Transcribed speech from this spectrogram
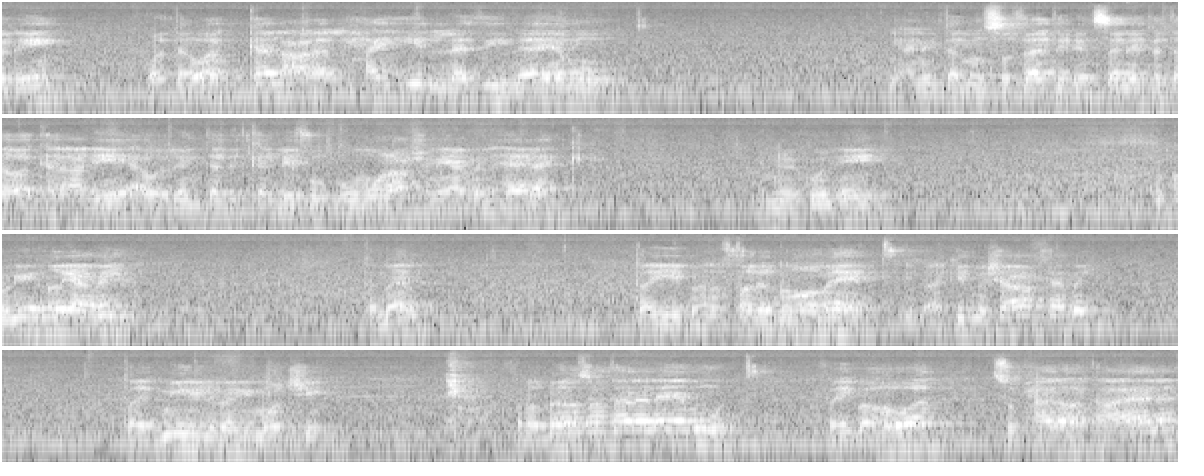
وجل إيه؟ وتوكل على الحي الذي لا يموت. يعني أنت من صفات الإنسان اللي تتوكل عليه أو اللي أنت بتكلفه بأمور عشان يعملها لك إنه يكون إيه؟ يكون يقدر يعملها. تمام؟ طيب هنفترض إن هو مات. يبقى أكيد مش هيعرف يعملها. طيب مين اللي ما بيموتش؟ ربنا سبحانه وتعالى لا يموت. فيبقى هو سبحانه وتعالى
